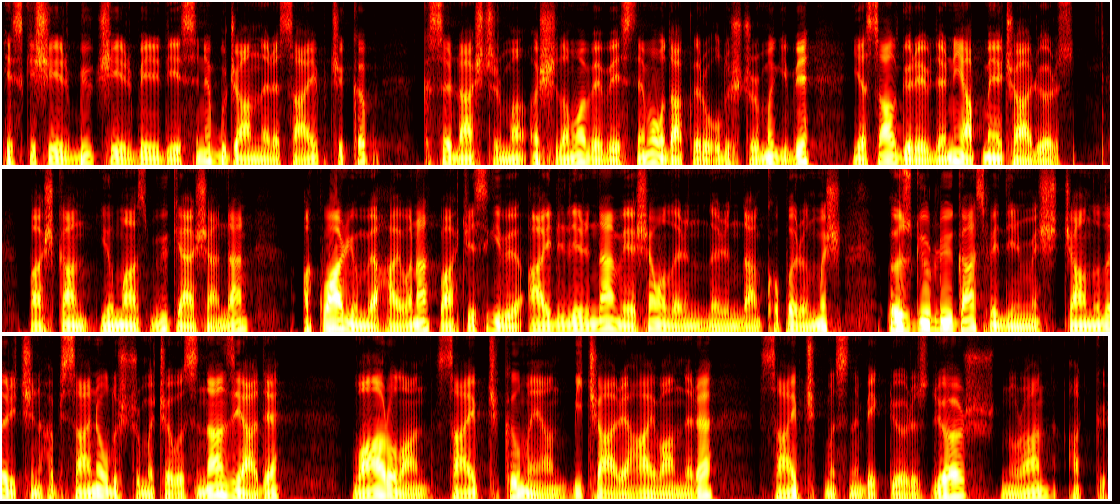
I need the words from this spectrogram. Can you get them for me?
Eskişehir Büyükşehir Belediyesi'ni bu canlara sahip çıkıp, kısırlaştırma, aşılama ve besleme odakları oluşturma gibi yasal görevlerini yapmaya çağırıyoruz. Başkan Yılmaz Büyükerşen'den akvaryum ve hayvanat bahçesi gibi ailelerinden ve yaşam alanlarından koparılmış, özgürlüğü gasp edilmiş canlılar için hapishane oluşturma çabasından ziyade, var olan, sahip çıkılmayan bir çare hayvanlara sahip çıkmasını bekliyoruz, diyor Nuran Akgül.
